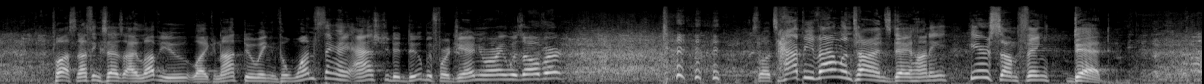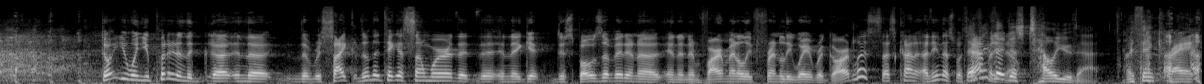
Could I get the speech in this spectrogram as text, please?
Plus, nothing says I love you like not doing the one thing I asked you to do before January was over. so it's Happy Valentine's Day, honey. Here's something dead. Don't you, when you put it in the uh, in the the recycle, don't they take it somewhere that the, and they get dispose of it in a in an environmentally friendly way, regardless? That's kind of I think that's what's I think happening. they now. just tell you that. I think. Right.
